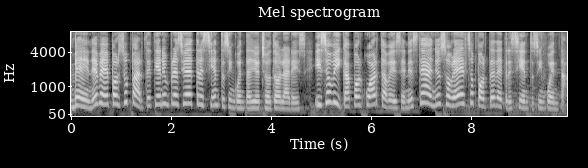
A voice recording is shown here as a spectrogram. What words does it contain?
BNB por su parte tiene un precio de 358 dólares y se ubica por cuarta vez en este año sobre el soporte de 350.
